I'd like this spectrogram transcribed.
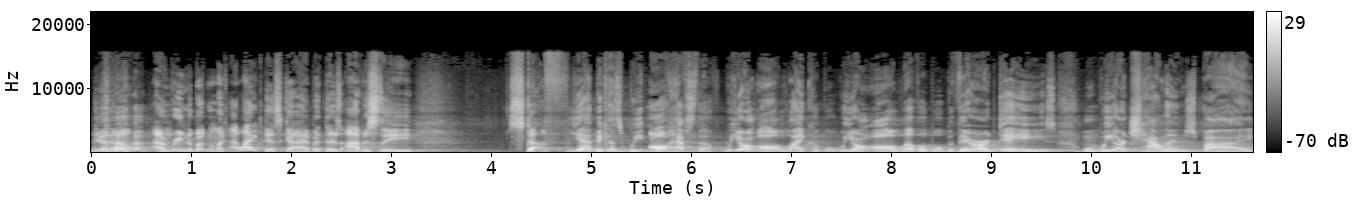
You know, I'm reading the book. and I'm like, I like this guy, but there's obviously stuff. Yeah, because we all have stuff. We are all likable. We are all lovable. But there are days when we are challenged by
